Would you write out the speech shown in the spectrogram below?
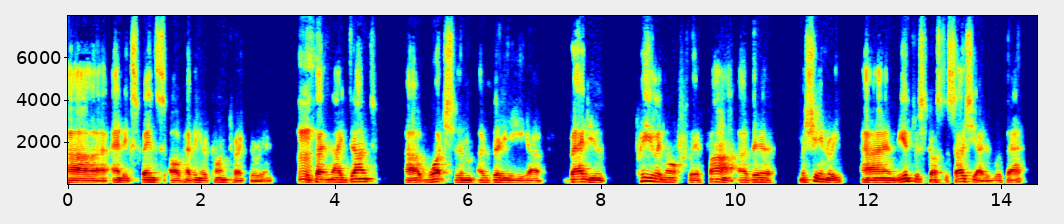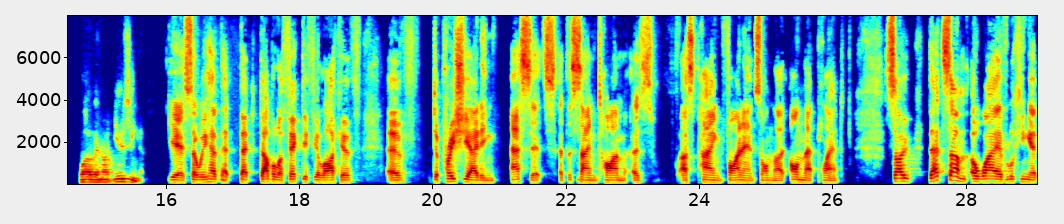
uh, and expense of having a contractor in. Mm. They, they don't uh, watch them uh, the uh, value peeling off their farm, uh, their machinery, and the interest cost associated with that while they're not using it. Yeah, so we have that that double effect, if you like, of of depreciating assets at the same time as us paying finance on the on that plant. So that's um, a way of looking at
